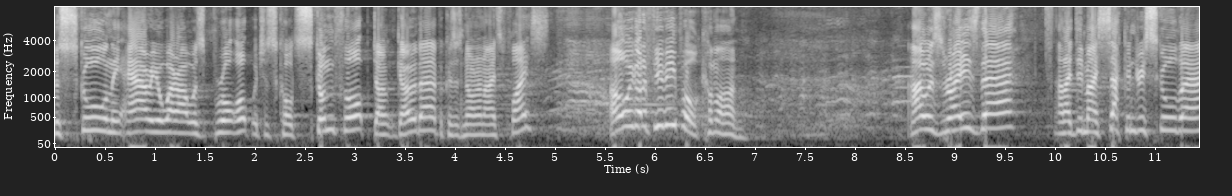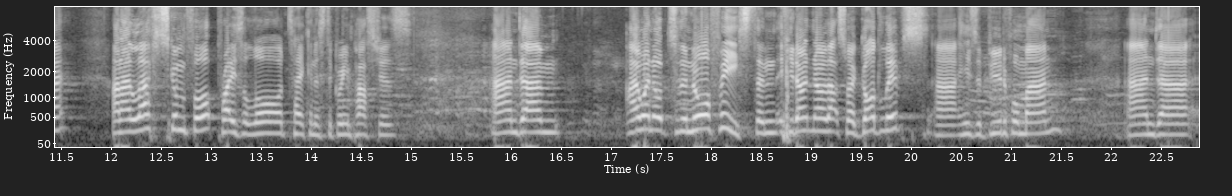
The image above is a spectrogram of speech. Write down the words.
the school and the area where I was brought up, which is called Scunthorpe. Don't go there because it's not a nice place. Oh, we got a few people. Come on. I was raised there, and I did my secondary school there, and I left Scunthorpe, praise the Lord, taking us to green pastures. And um, I went up to the northeast, and if you don't know, that's where God lives. Uh, he's a beautiful man. And uh,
